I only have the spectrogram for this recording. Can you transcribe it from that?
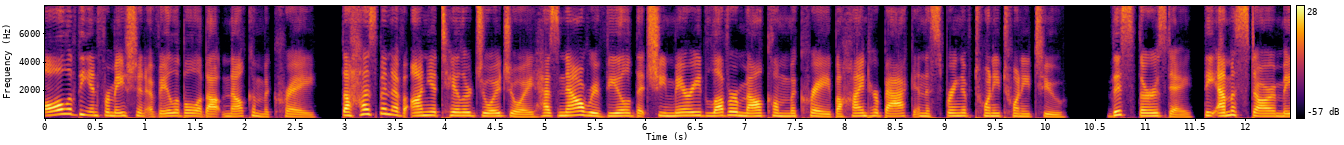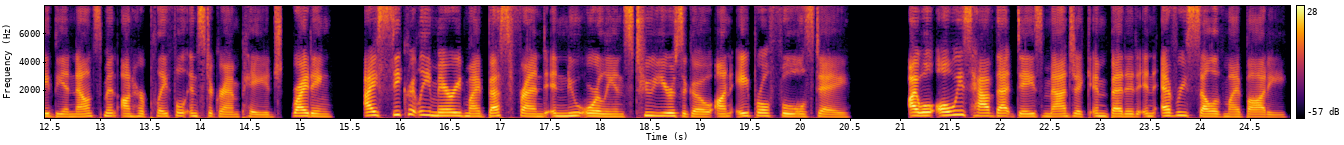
all of the information available about Malcolm McRae, the husband of Anya Taylor-Joy Joy has now revealed that she married lover Malcolm McRae behind her back in the spring of 2022. This Thursday, the Emma star made the announcement on her playful Instagram page, writing, I secretly married my best friend in New Orleans two years ago on April Fool's Day. I will always have that day's magic embedded in every cell of my body.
